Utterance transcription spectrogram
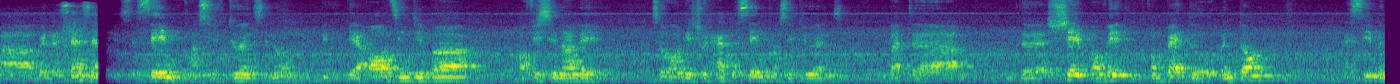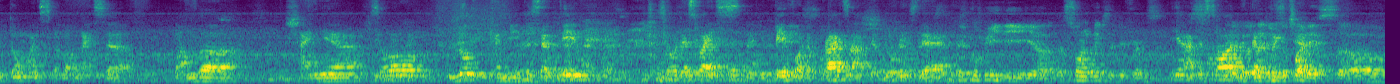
uh, when I sense them, it's the same constituents, you know, they are all zingiber officinale. So they should have the same constituents. But uh, the shape of it compared to bentong, I see bentong one's a lot nicer, plumber, shinier. So look can be deceptive. So that's why it's, you pay for the price, uh, the look is there. It could be the, uh, the soil makes the difference. Yeah, the soil, the Like the temperature. soil is uh,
